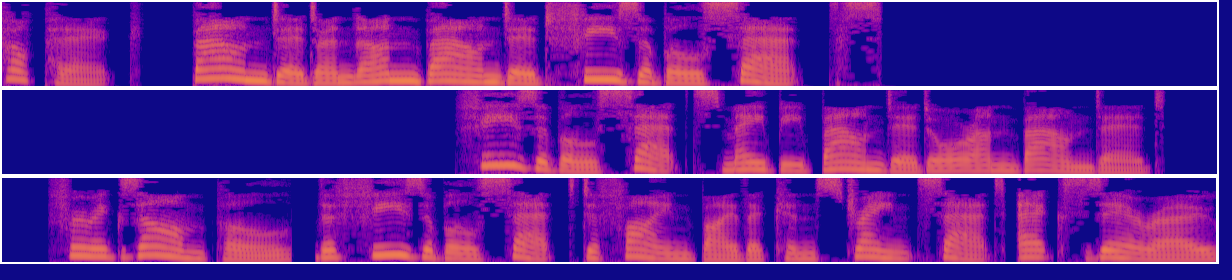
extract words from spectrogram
Topic: Bounded and unbounded feasible sets. Feasible sets may be bounded or unbounded. For example, the feasible set defined by the constraint set x0,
